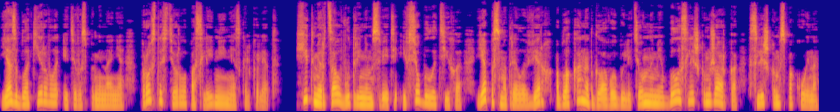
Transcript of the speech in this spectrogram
Я заблокировала эти воспоминания, просто стерла последние несколько лет. Хит мерцал в утреннем свете, и все было тихо. Я посмотрела вверх, облака над головой были темными, было слишком жарко, слишком спокойно.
